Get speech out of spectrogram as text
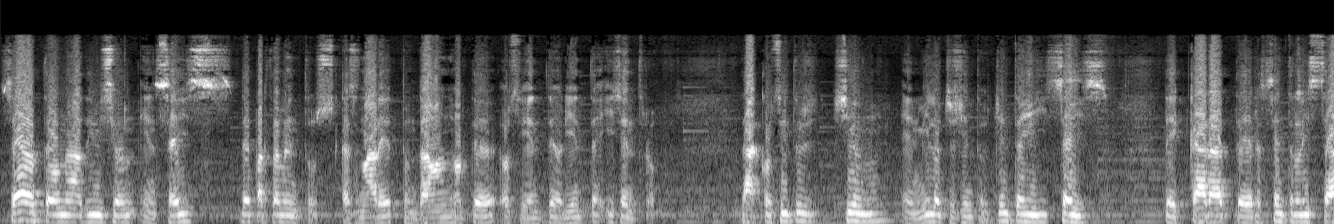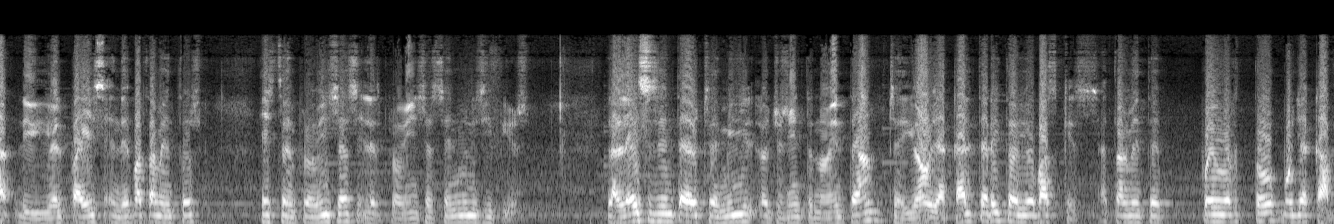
se adoptó una división en seis departamentos, Casanare, Tundama, Norte, Occidente, Oriente y Centro. La Constitución en 1886, de carácter centralista, dividió el país en departamentos esto en provincias y las provincias en municipios. La ley 68 de 1890 se dio a Boyacá el territorio Vázquez, actualmente Puerto Boyacá.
